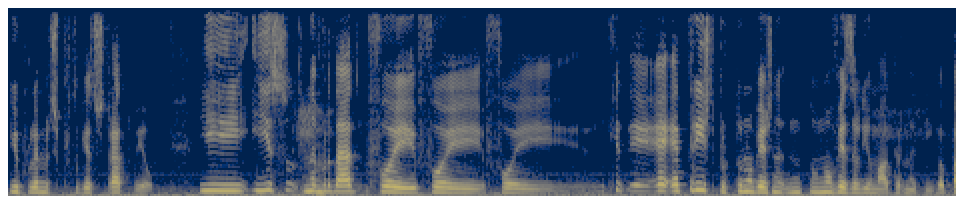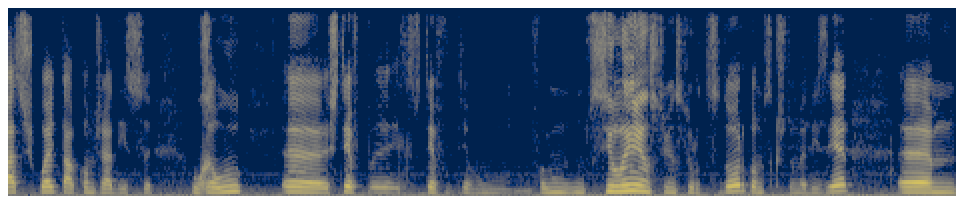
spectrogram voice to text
e o problema dos portugueses trato eu. E, e isso, na verdade, foi. foi, foi é, é, triste porque tu não, vês, tu não vês ali uma alternativa. Passos Coelho, tal como já disse o Raul, uh, esteve, esteve, teve um, foi um, um, silêncio ensurdecedor, como se costuma dizer. Um,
